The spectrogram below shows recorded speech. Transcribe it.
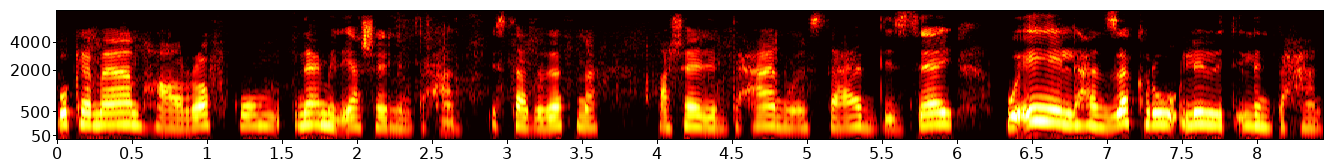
وكمان هعرفكم نعمل إيه عشان الامتحان استعداداتنا عشان الامتحان ونستعد إزاي وإيه اللي هنذاكره ليلة الامتحان.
